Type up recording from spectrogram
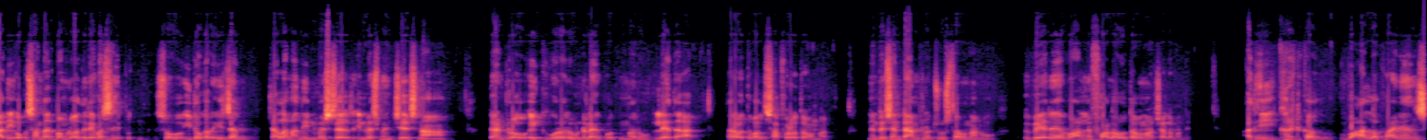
అది ఒక సందర్భంలో అది రివర్స్ అయిపోతుంది. సో ఇదొక రీజన్ చాలామంది ఇన్వెస్టర్స్ ఇన్వెస్ట్మెంట్ చేసినా దాంట్లో ఎక్కువ రోజులు ఉండలేకపోతున్నారు లేదా తర్వాత వాళ్ళు సఫర్ అవుతూ ఉన్నారు. నేను రీసెంట్ టైమ్స్లో చూస్తూ ఉన్నాను. వేరే వాళ్ళని ఫాలో అవుతూ ఉన్నారు చాలామంది. అది కరెక్ట్ కాదు. వాళ్ళ ఫైనాన్స్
